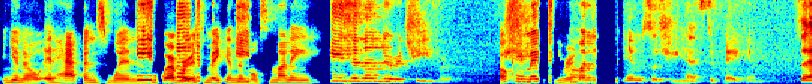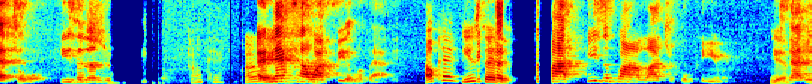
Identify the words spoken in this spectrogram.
you know, it happens when he's whoever is making the most money. He's an underachiever. Okay, she makes more right. money than him, so she has to pay him. So that's all. He's an underachiever. Okay, and that's how I feel about it. Okay, you because said it. He's a biological parent. He's yes. not an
